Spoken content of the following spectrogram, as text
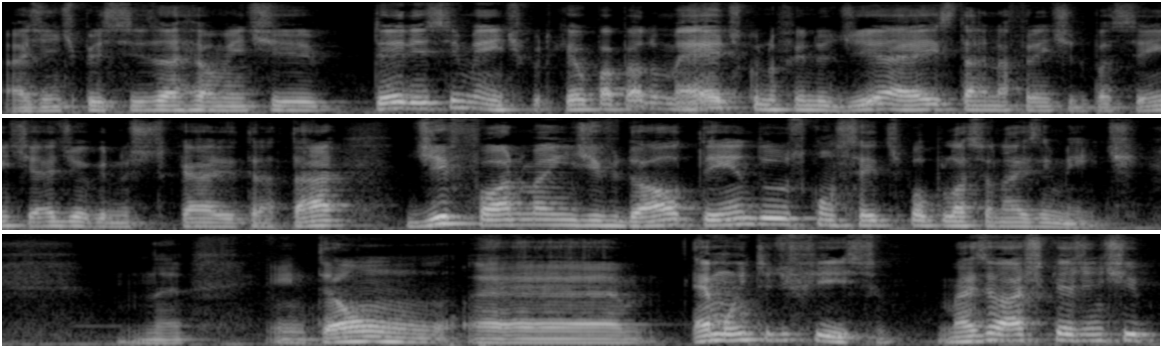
A gente precisa realmente ter isso em mente, porque o papel do médico no fim do dia é estar na frente do paciente, é diagnosticar e tratar de forma individual, tendo os conceitos populacionais em mente. Né? Então é, é muito difícil, mas eu acho que a gente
